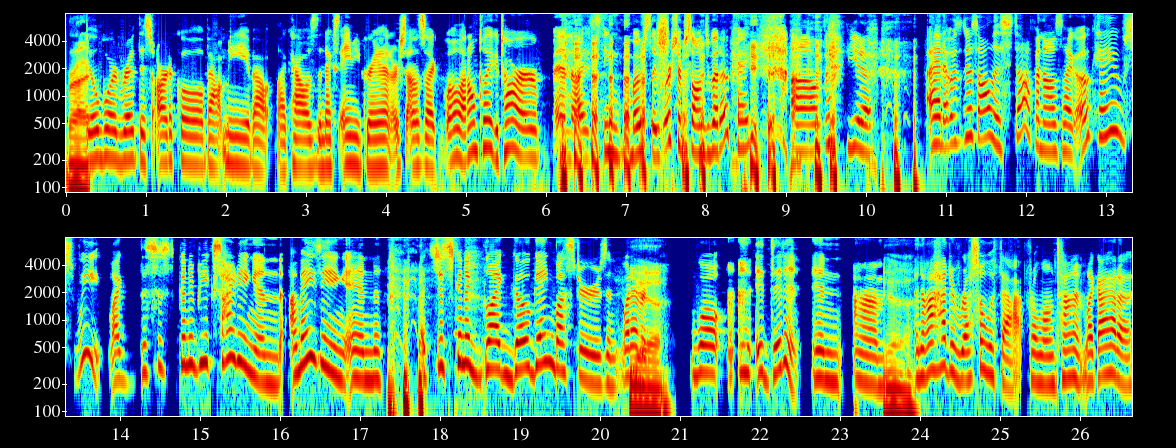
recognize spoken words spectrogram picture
right. Billboard wrote this article about me about like how I was the next Amy Grant or so. I was like, well, I don't play guitar and I sing mostly worship songs, but okay. Um, you know, and it was just all this stuff. And I was like, okay, sweet. Like this is going to be exciting and amazing. And it's just going to like go gangbusters and whatever. Yeah, Well, it didn't. And, um, yeah, and I had to wrestle with that for a long time. Like I had a,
